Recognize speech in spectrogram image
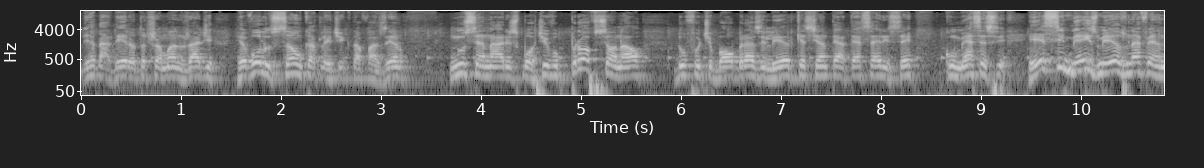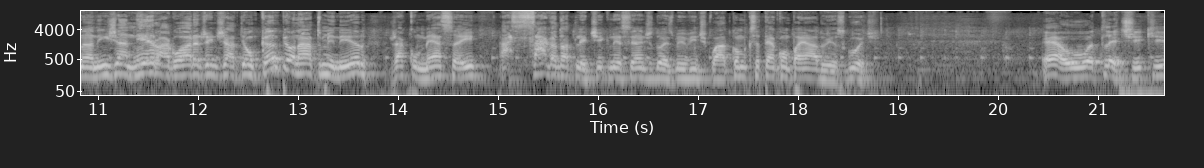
verdadeira, eu tô chamando já de revolução que o Atletique está fazendo? No cenário esportivo profissional do futebol brasileiro, que esse ano tem até Série C. Começa esse, esse mês mesmo, né, Fernando? Em janeiro agora a gente já tem um campeonato mineiro, já começa aí a saga do Atlético nesse ano de 2024. Como que você tem acompanhado isso, Guti? É, o Atletique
